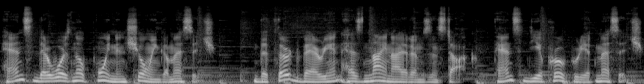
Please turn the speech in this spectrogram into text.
hence there was no point in showing a message. The third variant has 9 items in stock, hence the appropriate message.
